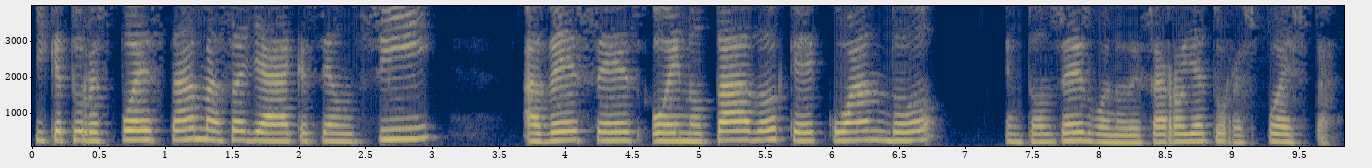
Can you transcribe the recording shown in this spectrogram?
y que tu respuesta, más allá que sea un sí, a veces o he notado que cuando, entonces, bueno, desarrolla tu respuesta.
